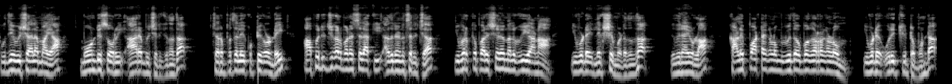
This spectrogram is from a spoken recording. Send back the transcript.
പുതിയ വിശാലമായ മോണ്ടിസോറി ആരംഭിച്ചിരിക്കുന്നത്. ചെറുപ്പത്തിലെ കുട്ടികളുടെ അഭിരുചികൾ മനസ്സിലാക്കി അതിനനുസരിച്ച് ഇവർക്ക് പരിശീലനം നൽകുകയാണ് ഇവിടെ ലക്ഷ്യമിടുന്നത്. ഇതിനായുള്ള കളിപ്പാട്ടങ്ങളും വിവിധ ഉപകരണങ്ങളും ഇവിടെ ഒരുക്കിയിട്ടുമുണ്ട്.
